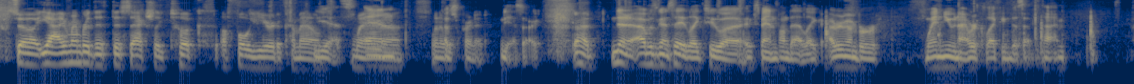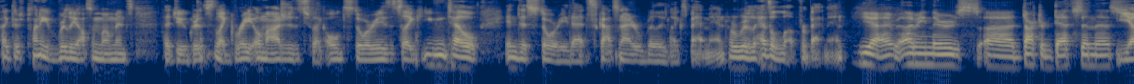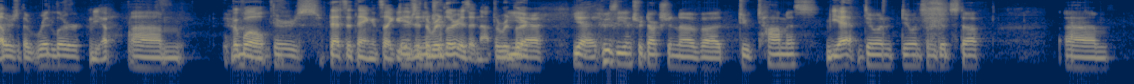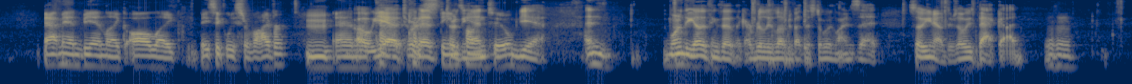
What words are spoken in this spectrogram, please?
So yeah, I remember that this actually took a full year to come out. Yes, When and- uh, when it was printed. Yeah, sorry. Go ahead. No, no, I was gonna say like to uh, expand upon that. Like I remember when you and I were collecting this at the time. Like there's plenty of really awesome moments that do great, like great homages to like old stories. It's like you can tell in this story that Scott Snyder really likes Batman or really has a love for Batman. Yeah, I, I mean, there's uh, Doctor Death's in this. Yep. There's the Riddler. Yep. Um, But well, there's that's the thing. It's like, is it the the intro- Riddler? Is it not the Riddler? yeah, yeah. Who's the introduction of uh, Duke Thomas? Yeah. doing doing some good stuff. Um, Batman being like all like basically Survivor. Mm. and Oh yeah, toward that, towards the end. too. Yeah, and one of the other things that like I really loved about the storyline is that so you know there's always Bat God, hmm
